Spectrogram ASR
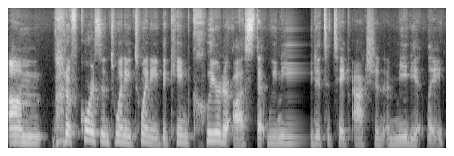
Um, but of course, in 2020, it became clear to us that we needed to take action immediately.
